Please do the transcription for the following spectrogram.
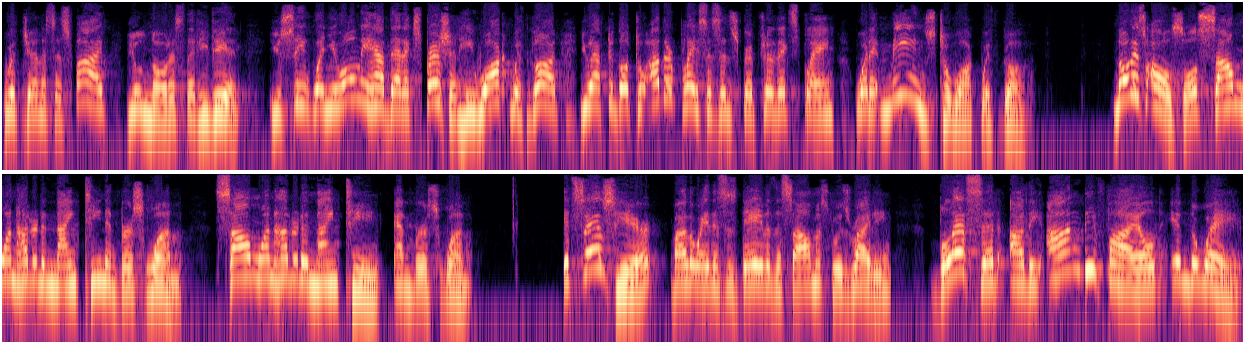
with Genesis 5, you'll notice that he did. You see, when you only have that expression, he walked with God, you have to go to other places in Scripture that explain what it means to walk with God. Notice also Psalm 119 and verse 1. Psalm 119 and verse 1. It says here, by the way, this is David the psalmist who is writing, Blessed are the undefiled in the way,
